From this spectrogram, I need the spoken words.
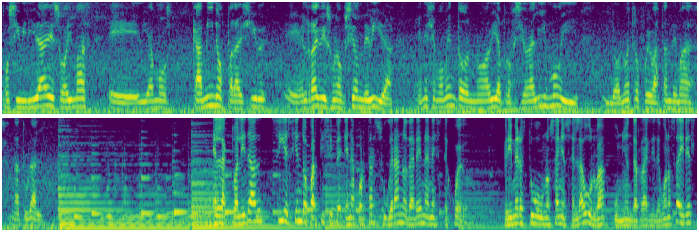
posibilidades o hay más, digamos, caminos para decir eh, el rugby es una opción de vida. En ese momento no había profesionalismo y, lo nuestro fue bastante más natural. En la actualidad sigue siendo partícipe en aportar su grano de arena en este juego. Primero estuvo unos años en la URBA, Unión de Rugby de Buenos Aires,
